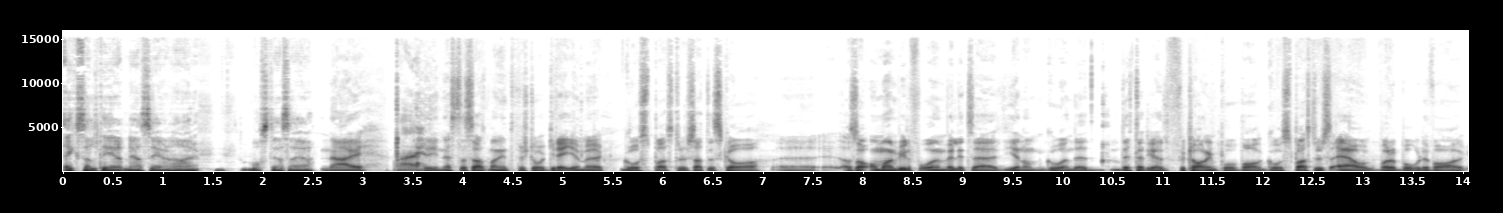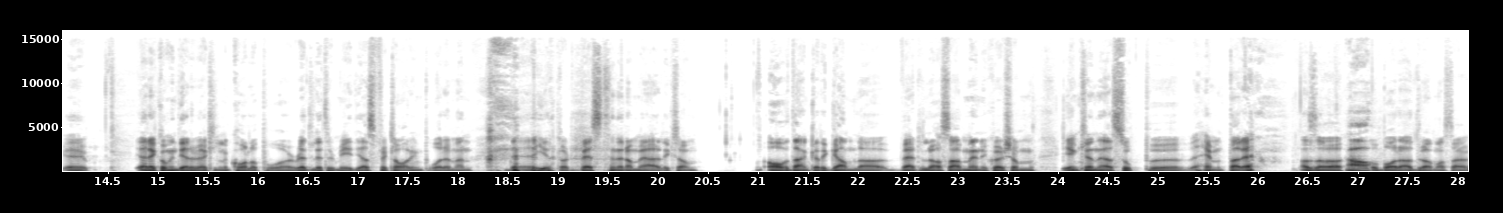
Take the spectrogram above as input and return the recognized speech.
exalterad när jag ser den här, måste jag säga. Nej, Nej. det är nästan så att man inte förstår grejen med Ghostbusters, att det ska... Eh, alltså om man vill få en väldigt så här, genomgående detaljerad förklaring på vad Ghostbusters är och vad det borde vara. Eh, jag rekommenderar verkligen att kolla på Red Letter Medias förklaring på det, men det är helt klart bäst när de är liksom avdankade gamla värdelösa människor som egentligen är sophämtare. Alltså, Ja. och bara drar massa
